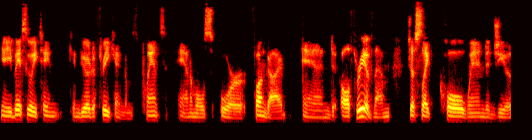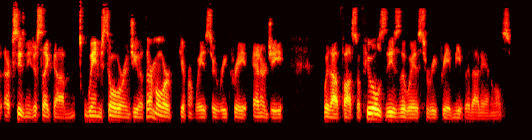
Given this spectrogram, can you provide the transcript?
you, know, you basically can, can go to three kingdoms: plants, animals, or fungi, and all three of them, just like coal, wind, and geo, excuse me, just like um, wind, solar, and geothermal, are different ways to recreate energy without fossil fuels. These are the ways to recreate meat without animals.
